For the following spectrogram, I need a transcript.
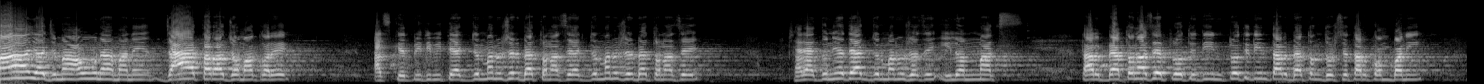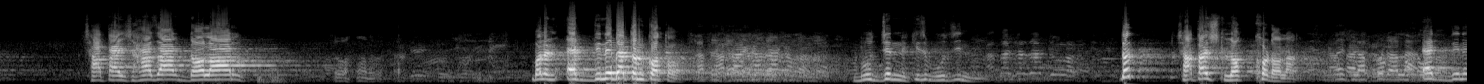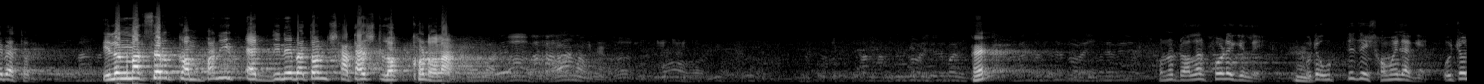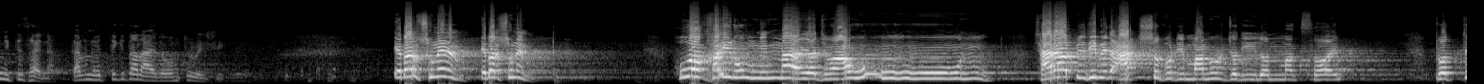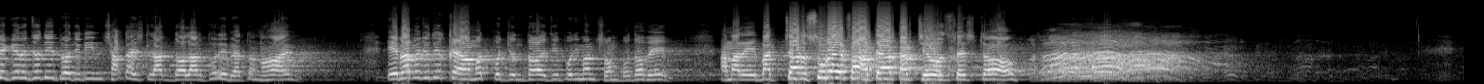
মা মানে যা তারা জমা করে। আজকের পৃথিবীতে একজন মানুষের বেতন আছে, একজন মানুষের বেতন আছে। সারা দুনিয়াতে একজন মানুষ আছে, ইলন মার্কস তার বেতন আছে প্রতিদিন প্রতিদিন তার বেতন ধরছে তার কোম্পানি সাতাইশ হাজার ডলার। বলেন, একদিনে বেতন কত? বুঝছেন কিছু বুঝিনি সাতাইশ লক্ষ ডলার। একদিনে বেতন। ইলন মার্কসের কোম্পানির একদিনে বেতন সাতাইশ লক্ষ ডলার। হ্যাঁ? কোনো ডলার পড়ে গেলে ওটা উঠতে যে সময় লাগে ওইটাও নিতে চায় না কারণ এর থেকে তার আয়ের অংশ বেশি। এবার শুনেন এবার শুনেন। হুয়া খাইরুম মিম্মা ইয়াজমাউন। সারা পৃথিবীর আটশো কোটি মানুষ যদি ইলন মার্কস হয় প্রত্যেকের যদি প্রতিদিন সাতাইশ লাখ ডলার করে বেতন হয়, এভাবে যদি কেয়ামত পর্যন্ত হয়, যে পরিমাণ সম্পদ হবে, আমার এই বাচ্চার সুরে ফাতে তার চেয়েও শ্রেষ্ঠ।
